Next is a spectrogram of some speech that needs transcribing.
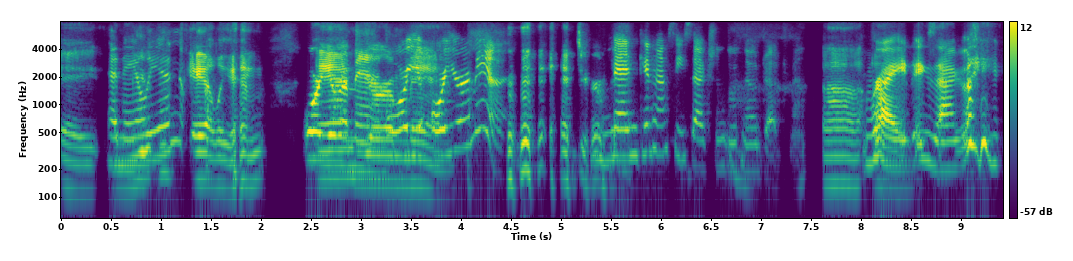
a An mutant alien, Or you're a man. you're a or, You, or you're a man. and you're a man. Men can have C sections with no judgment. Uh, Right, um, exactly.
